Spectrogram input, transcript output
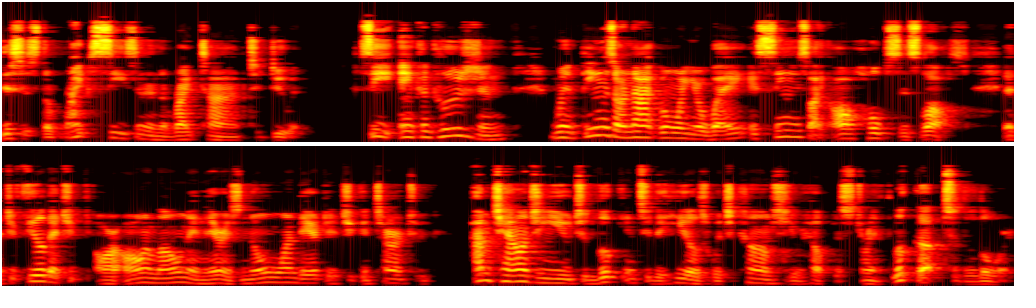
This is the right season and the right time to do it. See, in conclusion, when things are not going your way, it seems like all hopes is lost. That you feel that you are all alone and there is no one there that you can turn to. I'm challenging you to look into the hills which comes your help and strength. Look up to the Lord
